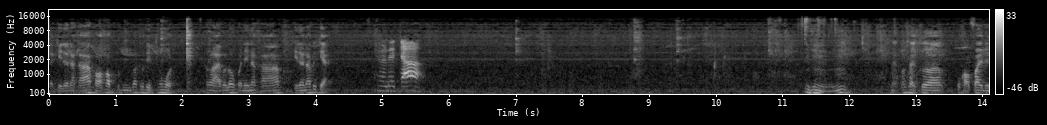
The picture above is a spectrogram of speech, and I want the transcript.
จะกินแล้วนะครับ ขอขอบคุณวัตถุดิบทั้งหมดทั้งหลายบนโลกใบนี้นะครับกินแล้วนะพี่แกะเชิญเลยจ้าอือหือแหมเขาใส่เกลือภูเขาไฟดิ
